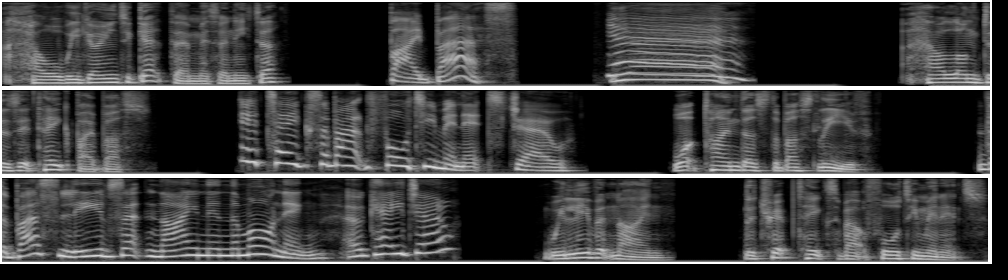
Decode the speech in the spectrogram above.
How are we going to get there, Miss Anita? By bus. Yeah! How long does it take by bus? It takes about 40 minutes, Joe. What time does the bus leave? The bus leaves at 9 in the morning. OK, Joe? We leave at 9. The trip takes about 40 minutes.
